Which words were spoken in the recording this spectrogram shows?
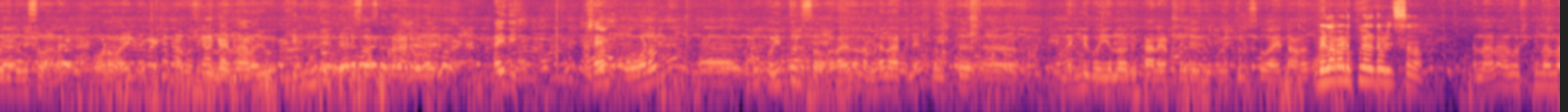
ഒരു ദിവസമാണ് ഓണമായിട്ട് ആഘോഷിക്കുന്നത്. എന്നാണ് ഒരു ഹിന്ദു ഐതിഹ്യം പക്ഷേ ഓണം ഒരു കൊയ്ത്തുത്സവം. അതായത് നമ്മുടെ നാട്ടിലെ കൊയ്ത്ത് നെല്ല് കൊയ്യുന്ന ഒരു കാലഘട്ടത്തിന്റെ ഒരു കൊയ്ത്തുത്സവമായിട്ടാണ് വിളവെടുപ്പുകളുടെ ഉത്സവം. എന്നാണ് ആഘോഷിക്കുന്നത്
